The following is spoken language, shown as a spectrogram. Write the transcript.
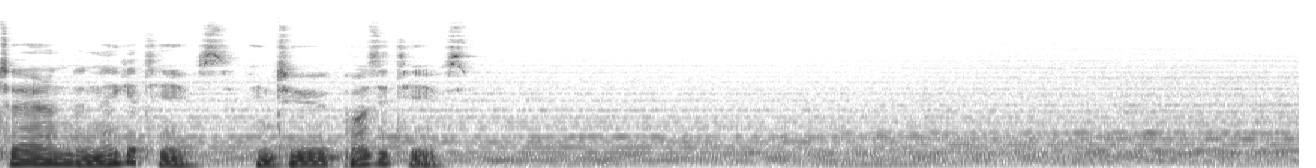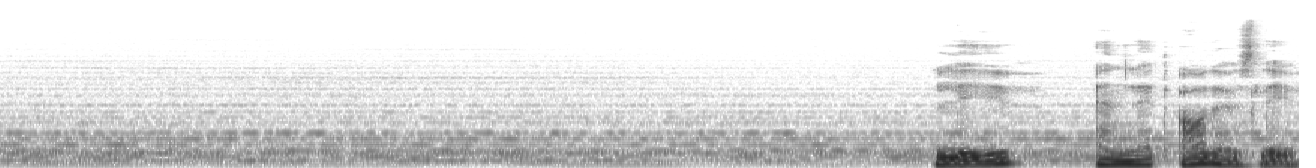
Turn the negatives into positives. Live and let others live.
